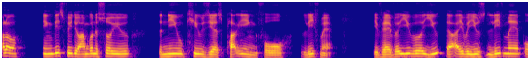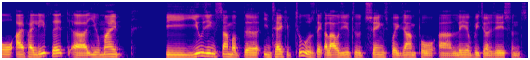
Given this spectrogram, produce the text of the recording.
Hello, in this video I'm going to show you the new QGIS plugin for LeafMap. If you ever, ever, you, uh, ever use LeafMap or iPyLeaflet, uh, you might be using some of the interactive tools that allows you to change, for example, uh, layer visualizations,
